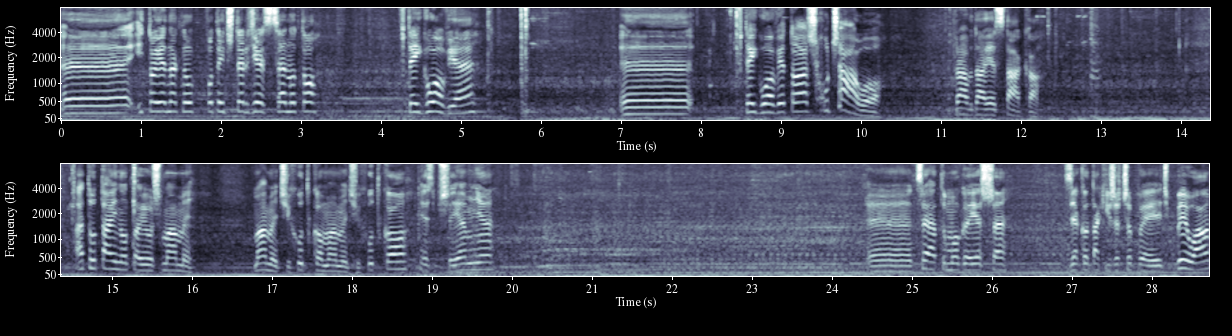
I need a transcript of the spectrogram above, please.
Yy, I to jednak no, po tej 40 no to w tej głowie yy, w tej głowie to aż huczało. Prawda jest taka. A tutaj no to już mamy mamy cichutko, mamy cichutko, jest przyjemnie. Yy, co ja tu mogę jeszcze z jako takich rzeczy powiedzieć? Była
